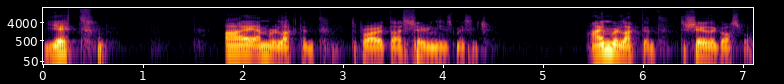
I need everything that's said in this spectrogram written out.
yet, I am reluctant to prioritize sharing his message. I'm reluctant to share the gospel.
